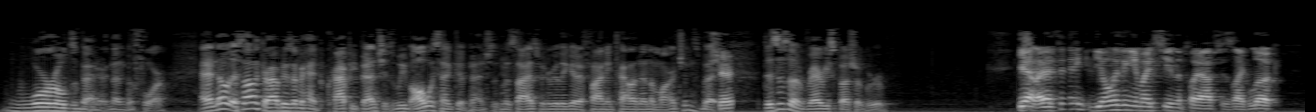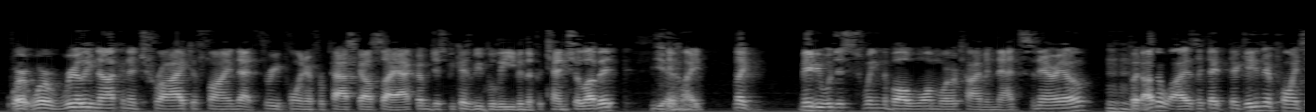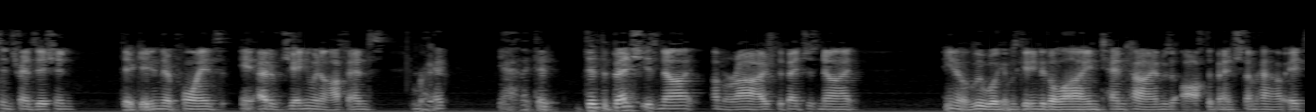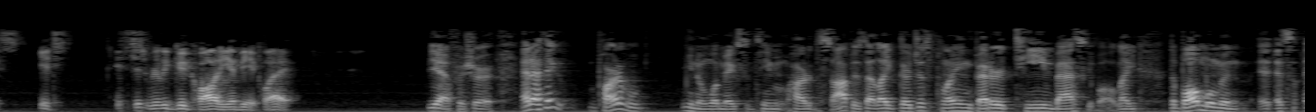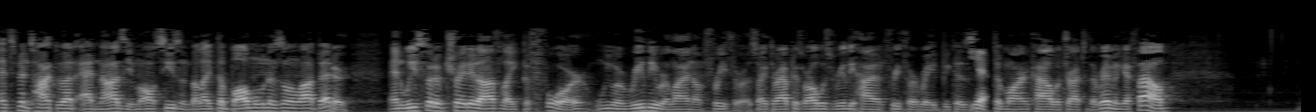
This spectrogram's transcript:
worlds better than before. And I know it's not like the Raptors ever had crappy benches. We've always had good benches. Masai's been really good at finding talent in the margins, but Sure. this is a very special group. Yeah, like I think the only thing you might see in the playoffs is like, look, we're we're really not going to try to find that three pointer for Pascal Siakam just because we believe in the potential of it. Yeah. It might like maybe we'll just swing the ball one more time in that scenario. Mhm. But otherwise, like they, they're getting their points in transition, they're getting their points out of genuine offense. Right. And yeah, like the, the the bench is not a mirage. The bench is not, you know, Lou Williams getting to the line ten times off the bench somehow. It's it's it's just really good quality NBA play. Yeah, for sure. And I think part of you know what makes the team harder to stop is that like they're just playing better team basketball. Like the ball movement, it's it's been talked about ad nauseum all season, but like the ball movement is a lot better. And we sort of traded off like before. We were really relying on free throws. Like the Raptors were always really high on free throw rate because Yeah. Demar and Kyle would drive to the rim and get fouled.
